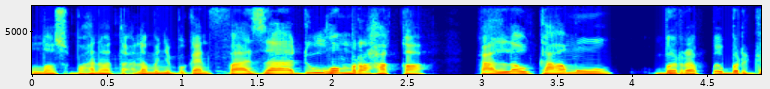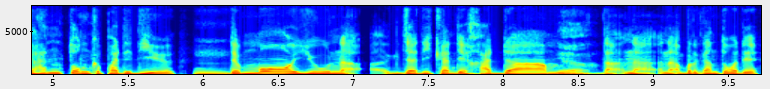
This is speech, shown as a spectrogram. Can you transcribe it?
Allah Subhanahu Wa Taala menyebutkan fazaduhum rahaqa. Kalau kamu berapa bergantung kepada dia, Hmm. the more you nak jadikan dia khadam, Ya. nak, nak nak bergantung pada dia,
